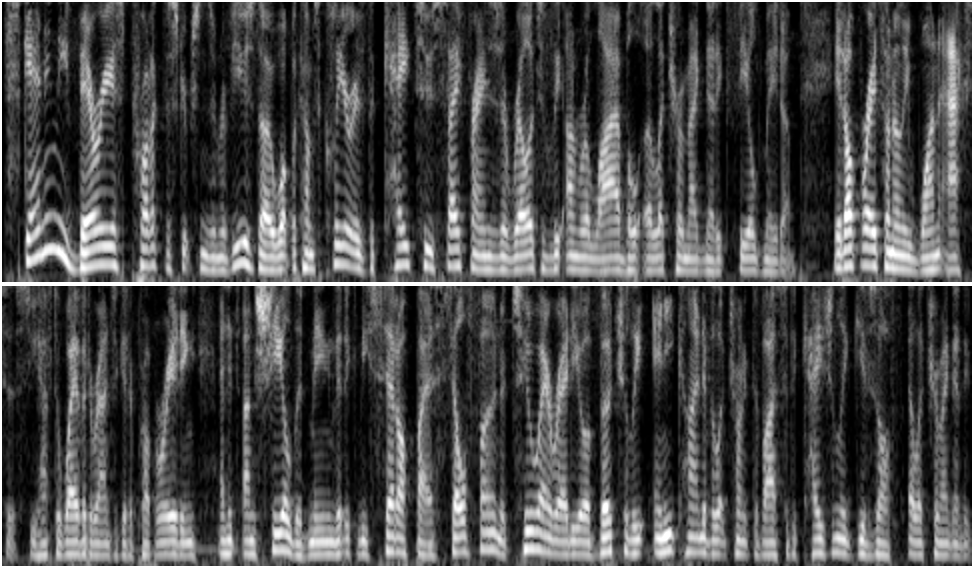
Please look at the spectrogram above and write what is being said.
Scanning the various product descriptions and reviews, though, what becomes clear is the K2 Safe Range is a relatively unreliable electromagnetic field meter. It operates on only one axis. You have to wave it around to get a proper reading, and it's unshielded, meaning that it can be set off by a cell phone, a two way radio, or virtually any kind of electronic device that occasionally gives off electromagnetic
